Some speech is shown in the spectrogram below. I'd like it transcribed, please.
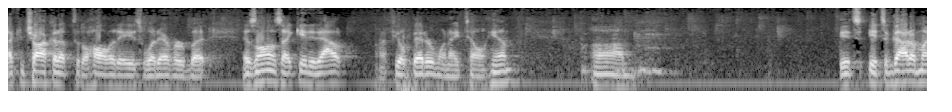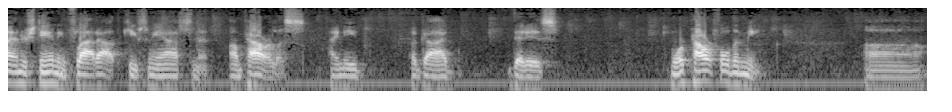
I can chalk it up to the holidays, whatever. But as long as I get it out I feel better when I tell him. Um, it's it's a God of my understanding, flat out, that keeps me abstinent. I'm powerless. I need a God that is more powerful than me uh,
